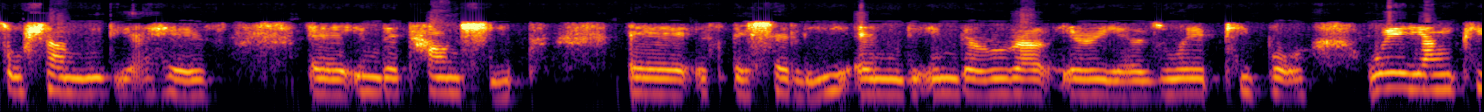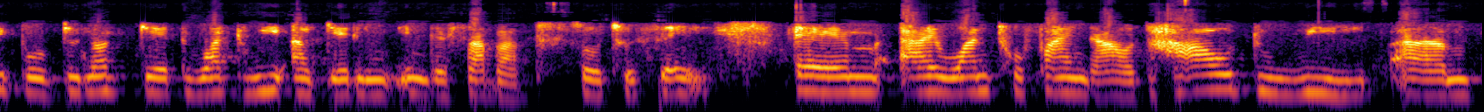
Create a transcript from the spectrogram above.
social media has uh, in the township, uh, especially, and in the rural areas where people, where young people do not get what we are getting in the suburbs, so to say. Um, I want to find out how do we um,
